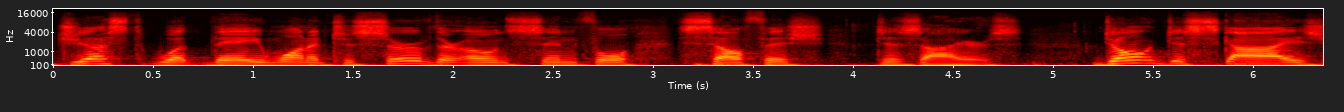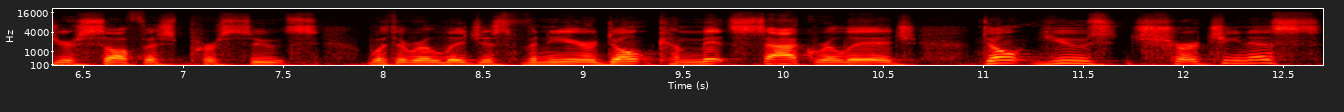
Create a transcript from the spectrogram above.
just what they wanted to serve their own sinful, selfish desires. Don't disguise your selfish pursuits with a religious veneer. Don't commit sacrilege. Don't use churchiness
